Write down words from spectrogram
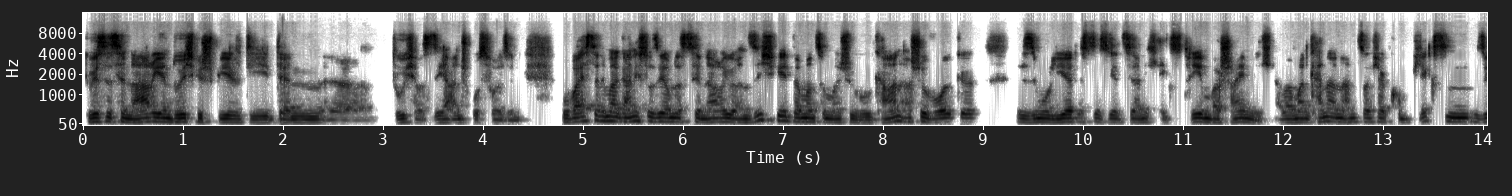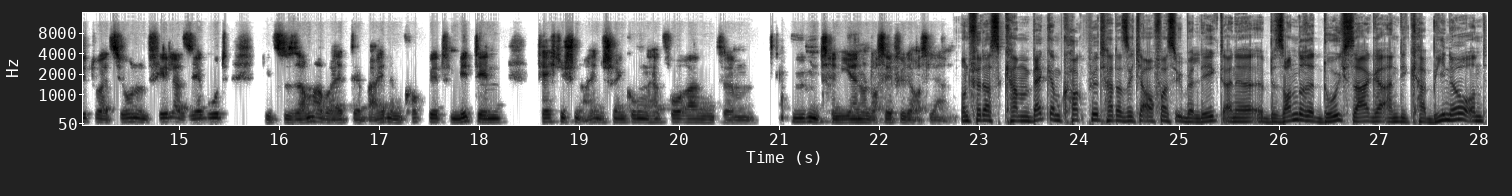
gewisse Szenarien durchgespielt, die dann äh, durchaus sehr anspruchsvoll sind. Wobei es dann immer gar nicht so sehr um das Szenario an sich geht. Wenn man zum Beispiel Vulkanaschewolke simuliert, ist das jetzt ja nicht extrem wahrscheinlich. Aber man kann anhand solcher komplexen Situationen und Fehler sehr gut die Zusammenarbeit der beiden im Cockpit mit den technischen Einschränkungen hervorragend ähm, üben, trainieren und auch sehr viel daraus lernen. Und für das Comeback im Cockpit hat er sich auch was überlegt, eine besondere Durchsage an die Kabine und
